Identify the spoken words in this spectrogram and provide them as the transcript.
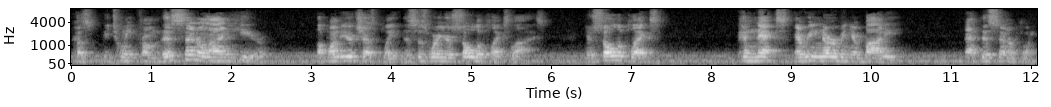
Because between from this center line here up under your chest plate, this is where your solar plex lies. Your solar plex connects every nerve in your body at this center point.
